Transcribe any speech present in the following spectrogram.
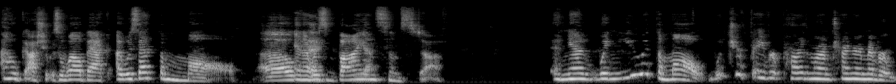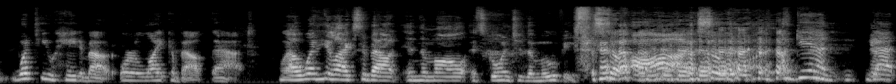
oh gosh, it was a while back. I was at the mall Okay. and I was buying Yeah. some stuff. And now, when you at the mall, what's your favorite part of the mall? I'm trying to remember. What do you hate about or like about that? Well, what he likes about in the mall is going to the movies. So, ah, so again, Yeah. that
